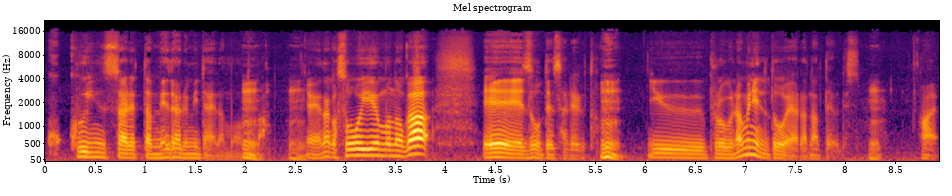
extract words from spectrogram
刻印されたメダルみたいなものとか、うんうん、えー、なんかそういうものが、えー、贈呈されるというプログラムにどうやらなったようです。はい、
